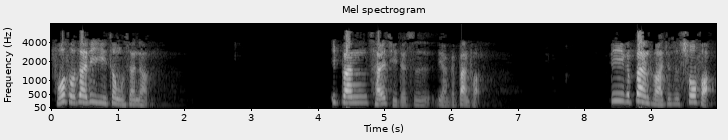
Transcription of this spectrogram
佛陀在利益众生呢，一般采取的是两个办法。第一个办法就是说法，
